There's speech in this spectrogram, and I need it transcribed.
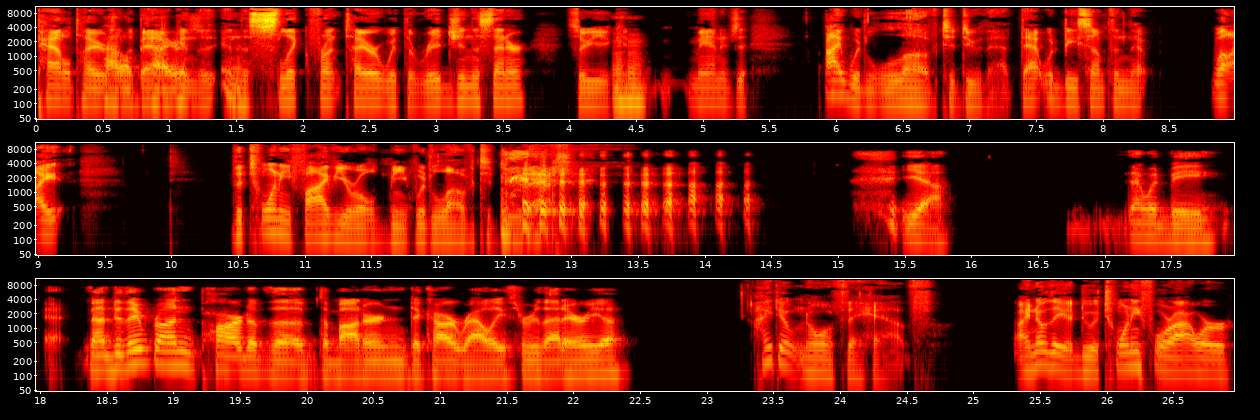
paddle tires Paddle on the back tires, and the, and yeah. the slick front tire with the ridge in the center. So you can manage it. I would love to do that. That would be something that, well, I, the 25 year old me would love to do that. yeah. That would be now. Do they run part of the the modern Dakar rally through that area? I don't know if they have. I know they do a 24 hour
